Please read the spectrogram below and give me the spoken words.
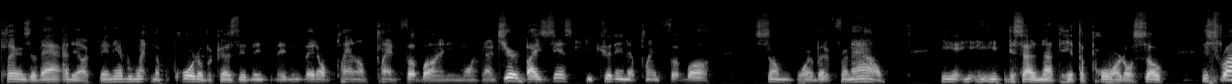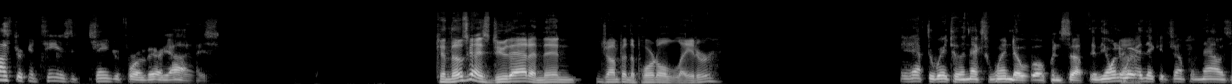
players of that ilk. They never went in the portal because they, they, they, they don't plan on playing football anymore. Now, Jared Bycznski could end up playing football somewhere. But for now, he he decided not to hit the portal. So this roster continues to change before our very eyes. Can those guys do that and then jump in the portal later? You'd have to wait till the next window opens up. The only yeah. way they could jump in now is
